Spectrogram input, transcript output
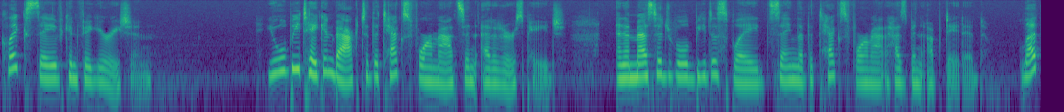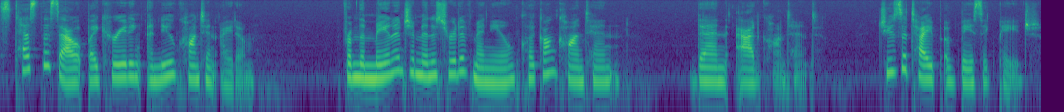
Click Save Configuration you will be taken back to the text formats and editors page, and a message will be displayed saying that the text format has been updated. Let's test this out by creating a new content item. From the Manage Administrative menu, click on Content, then Add Content. Choose a type of basic page.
